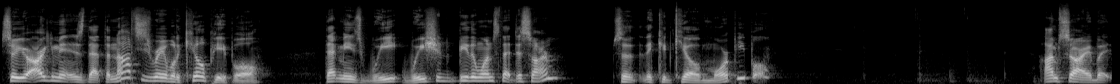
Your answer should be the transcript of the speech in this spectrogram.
So your argument is that the Nazis were able to kill people, that means we we should be the ones that disarm so that they could kill more people? I'm sorry, but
